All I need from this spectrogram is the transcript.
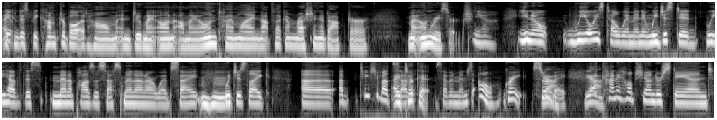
I It- can just be comfortable at home and do my own on my own timeline, not feel like I'm rushing a doctor, my own research. Yeah. You know, we always tell women, and we just did, we have this menopause assessment on our website, which is like, uh, uh, takes you about Mm-hmm. I seven, took it. seven minutes. Oh, great. Survey. yeah. It kind of helps you understand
